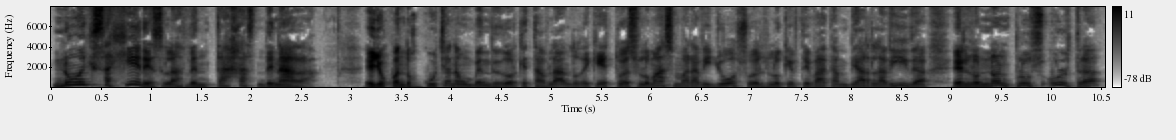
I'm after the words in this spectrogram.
No exageres las ventajas de nada. Ellos cuando escuchan a un vendedor que está hablando de que esto es lo más maravilloso, es lo que te va a cambiar la vida, es lo non plus ultra,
